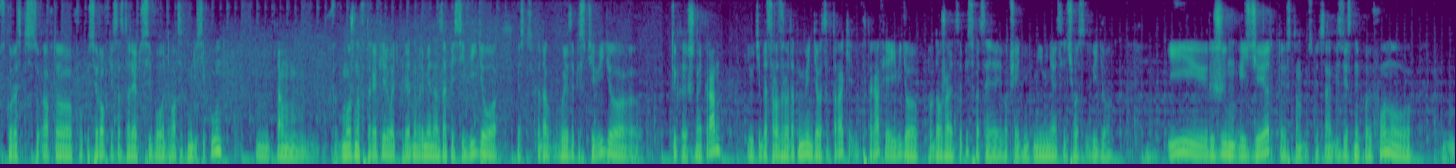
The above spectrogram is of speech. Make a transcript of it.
Скорость автофокусировки составляет всего 20 миллисекунд. Там можно фотографировать при одновременно записи видео. То есть, когда вы записываете видео, э, тыкаешь на экран, и у тебя сразу же в этот момент делается фотография, и видео продолжает записываться, и вообще не, меняется ничего с видео. И режим HDR, то есть там специально известный по м,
